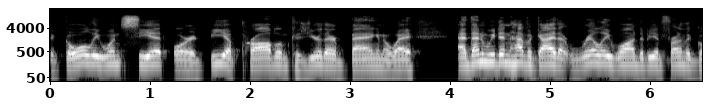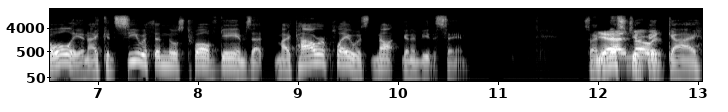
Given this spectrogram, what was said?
the goalie wouldn't see it or it'd be a problem because you're there banging away. And then we didn't have a guy that really wanted to be in front of the goalie. And I could see within those 12 games that my power play was not going to be the same. So I yeah, missed you, no, big it, guy.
